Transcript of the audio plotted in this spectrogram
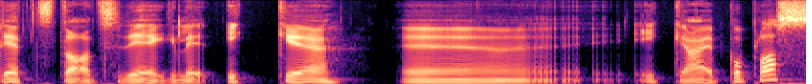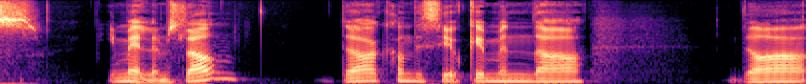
rettsstatsregler ikke, ikke er på plass i medlemsland, da kan de si ok, men da, da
